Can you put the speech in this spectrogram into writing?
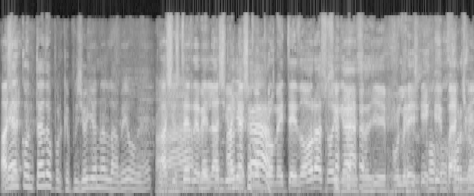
o me sea- han contado porque pues yo ya no la veo, ¿verdad? Pero- Hace usted me han revelaciones comprometedoras, oiga. Oye, Poli, ¿Qué? Jorge,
